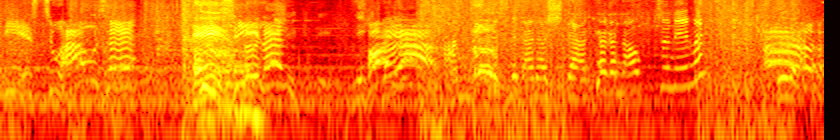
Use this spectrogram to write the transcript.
Eddie ist zu Hause! ey, Zielen! Nicht Feuer! wahr? Angst, es mit einer stärkeren aufzunehmen? Ah!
